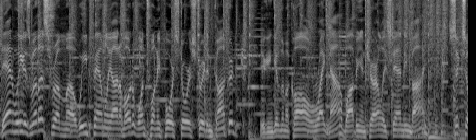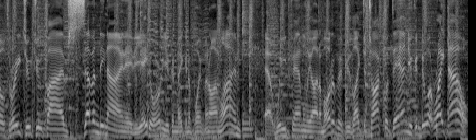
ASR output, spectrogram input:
Dan Weed is with us from uh, Weed Family Automotive, 124 Storrs Street in Concord. You can give them a call right now. Bobby and Charlie standing by. 603 225 7988. Or you can make an appointment online at Weed Family Automotive. If you'd like to talk with Dan, you can do it right now.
